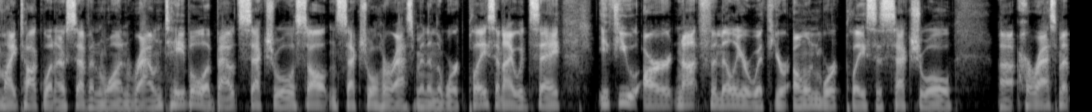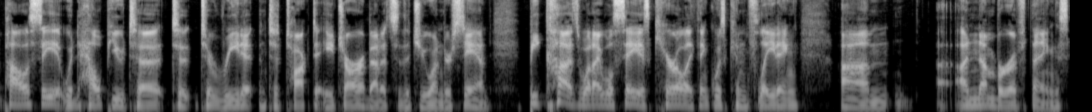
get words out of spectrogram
My Talk 1071 roundtable about sexual assault and sexual harassment in the workplace. And I would say if you are not familiar with your own workplace's sexual uh, harassment policy, it would help you to to to read it and to talk to HR about it so that you understand. Because what I will say is, Carol, I think was conflating. Um, a- number of things,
